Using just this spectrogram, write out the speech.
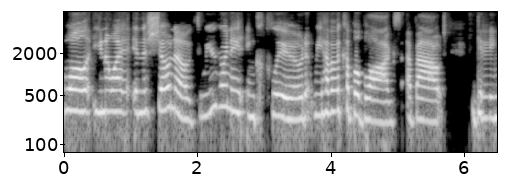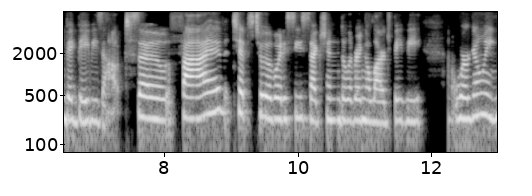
Well, you know what? In the show notes, we are going to include, we have a couple blogs about getting big babies out. So, five tips to avoid a C section delivering a large baby. We're going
